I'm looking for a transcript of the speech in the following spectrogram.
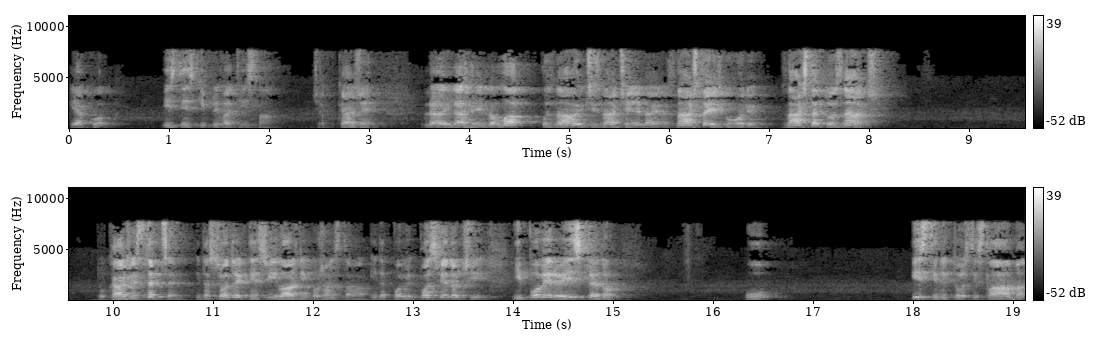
i ako istinski prihvati islam. Ako kaže la ilaha illallah, poznavajući značenje la ilaha, zna šta je izgovorio, zna šta to znači. Tu kaže srce i da se odrekne svih lažnih božanstava i da posvjedoči i povjeruje iskreno u istinitost Islama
